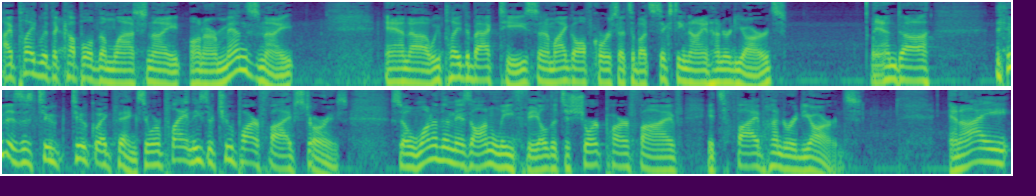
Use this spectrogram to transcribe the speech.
I played with a couple of them last night on our men's night, and uh, we played the back tees. And my golf course that's about sixty nine hundred yards, and uh, this is two two quick things. So we're playing. These are two par five stories. So one of them is on Leithfield. It's a short par five. It's five hundred yards, and I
